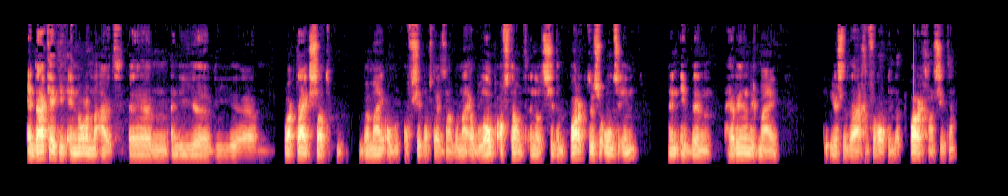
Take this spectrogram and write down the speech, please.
en daar keek ik enorm naar uit. en die, uh, die praktijk zat bij mij op, of zit nog steeds nou, bij mij op loopafstand. En er zit een park tussen ons in. En ik ben, herinner ik mij, de eerste dagen vooral in dat park gaan zitten.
